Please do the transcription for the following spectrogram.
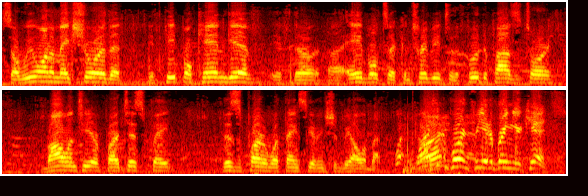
So we want to make sure that if people can give, if they're uh, able to contribute to the food depository, volunteer, participate, this is part of what Thanksgiving should be all about. Why, All is right? it important for you to bring your kids?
